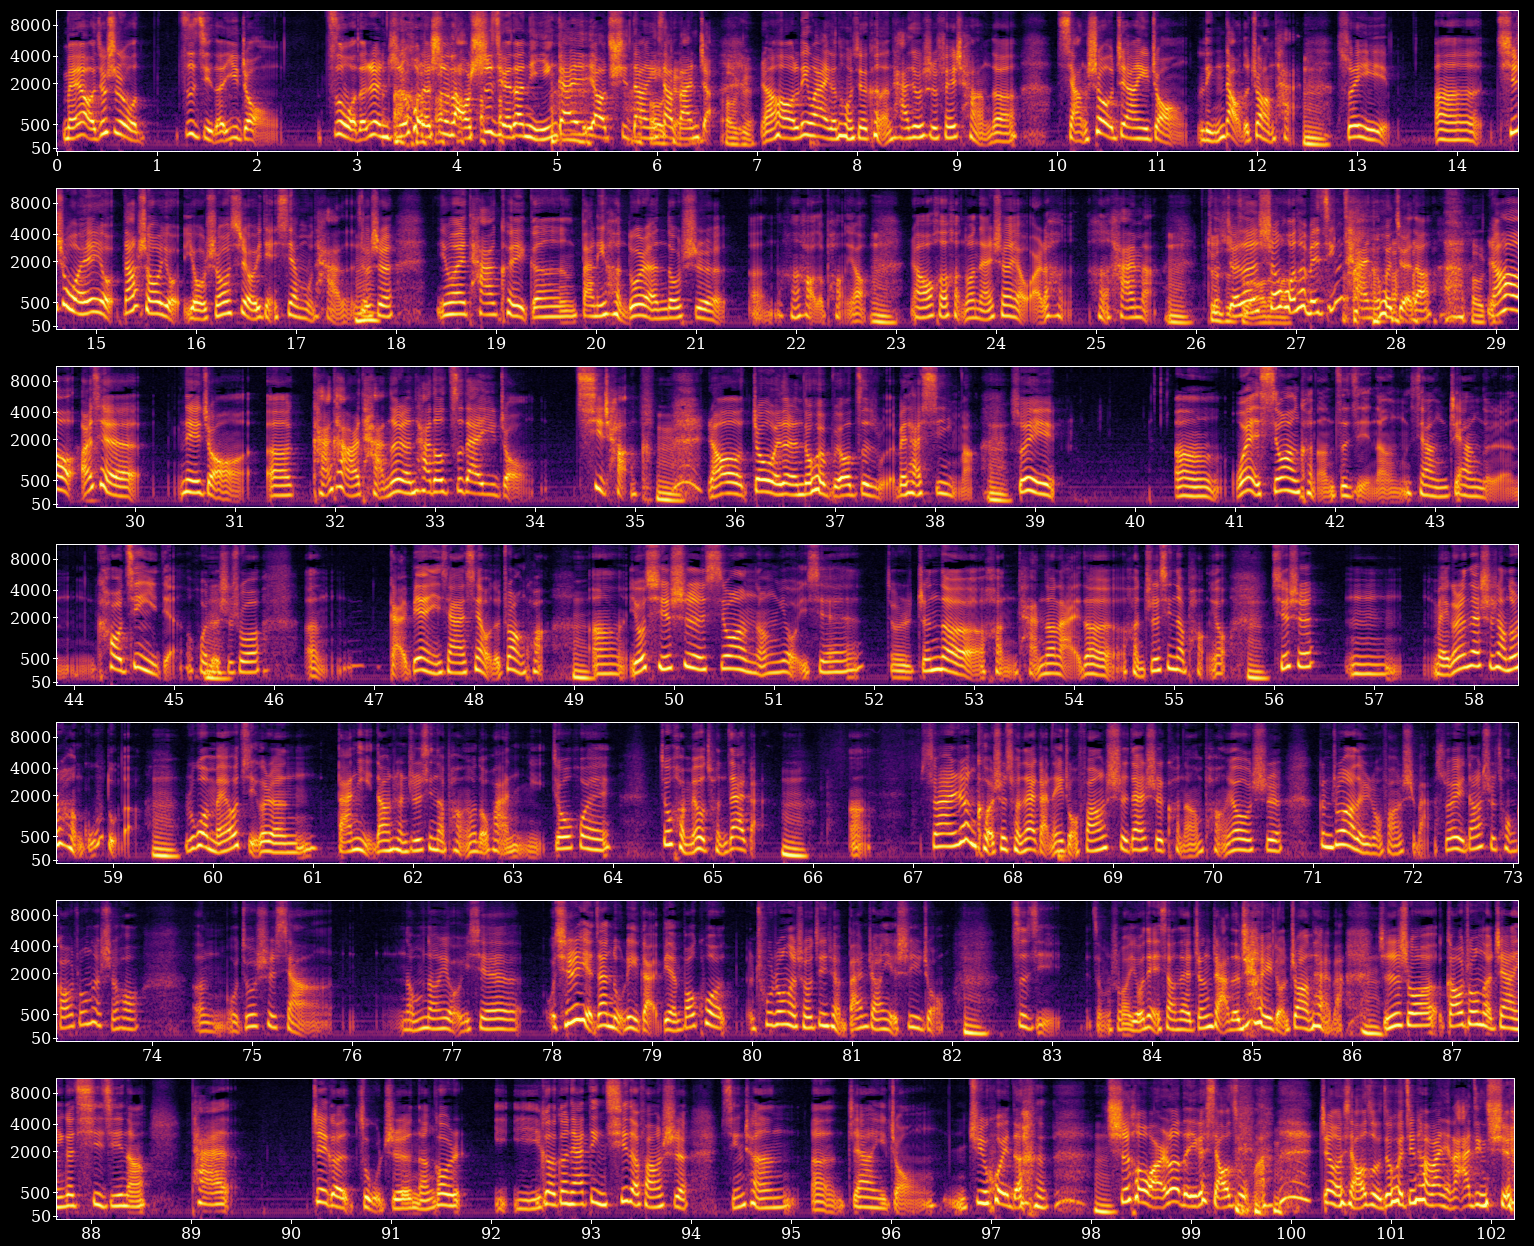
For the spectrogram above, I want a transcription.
没有，就是我自己的一种自我的认知，或者是老师觉得你应该要去当一下班长。OK，然后另外一个同学可能他就是非常的享受这样一种领导的状态，嗯，所以呃，其实我也有，当时候有有时候是有一点羡慕他的，就是因为他可以跟班里很多人都是嗯很好的朋友，嗯，然后和很多男生也玩的很很嗨嘛，嗯，就觉得生活特别精彩，你会觉得。然后而且那种呃侃侃而谈的人，他都自带一种气场，嗯，然后周围的人都会不由自主的被他吸引嘛，嗯，所以，嗯，我也希望可能自己能像这样的人靠近一点，或者是说，嗯。改变一下现有的状况，嗯尤其是希望能有一些就是真的很谈得来的、很知心的朋友。嗯，其实，嗯，每个人在世上都是很孤独的。嗯，如果没有几个人把你当成知心的朋友的话，你就会就很没有存在感。嗯虽然认可是存在感的一种方式，但是可能朋友是更重要的一种方式吧。所以当时从高中的时候，嗯，我就是想能不能有一些，我其实也在努力改变，包括初中的时候竞选班长也是一种，嗯，自己怎么说，有点像在挣扎的这样一种状态吧。嗯。只是说高中的这样一个契机呢，它这个组织能够以以一个更加定期的方式形成嗯、呃这样一种聚会的 吃喝玩乐的一个小组嘛，这种小组就会经常把你拉进去，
